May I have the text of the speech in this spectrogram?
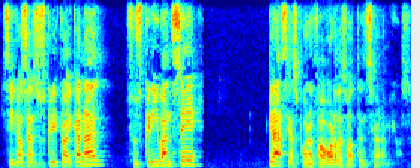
si no se han suscrito al canal, suscríbanse. Gracias por el favor de su atención amigos.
